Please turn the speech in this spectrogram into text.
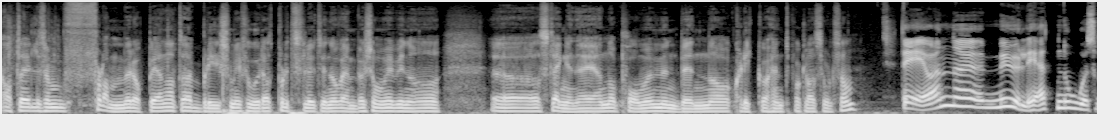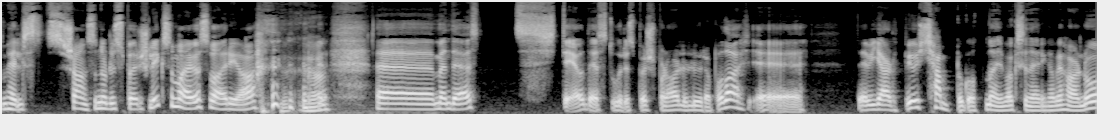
at det liksom flammer opp igjen, at det blir som i fjor, at plutselig ute i november så må vi begynne å uh, stenge ned igjen og på med munnbind og klikk og hent på Claes Olsson? Det er jo en uh, mulighet, noe som helst sjanse. Når du spør slik, så må jeg jo svare ja. ja. uh, men det er det er jo det store spørsmålet alle lurer på, da. Eh, det hjelper jo kjempegodt med den vaksineringa vi har nå.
